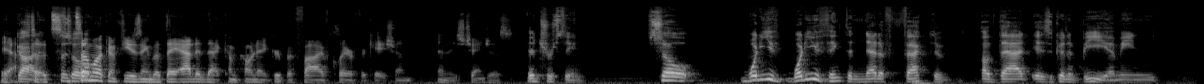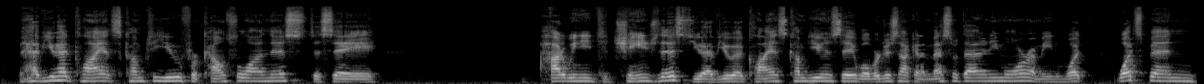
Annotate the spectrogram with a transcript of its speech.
yeah. got so it. it's, So- it's somewhat confusing, but they added that component group of five clarification in these changes. interesting so what do you what do you think the net effect of, of that is going to be i mean have you had clients come to you for counsel on this to say how do we need to change this? Do you have you had clients come to you and say, "Well, we're just not going to mess with that anymore"? I mean, what what's been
